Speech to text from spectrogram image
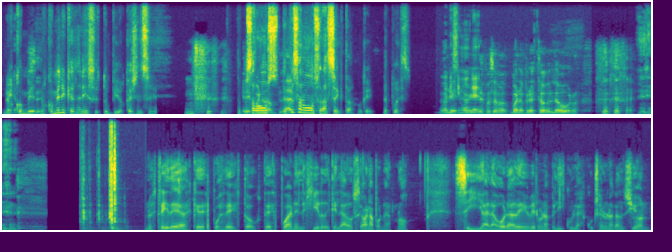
Nos conviene, Sí. nos conviene que hagan eso, estúpidos, cállense. Después, armamos, después armamos una secta, ¿ok? Después. Ok, Buenísimo, ok, Leo. después Bueno, pero esto lo borro. Nuestra idea es que después de esto ustedes puedan elegir de qué lado se van a poner, ¿no? Si a la hora de ver una película, escuchar una canción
